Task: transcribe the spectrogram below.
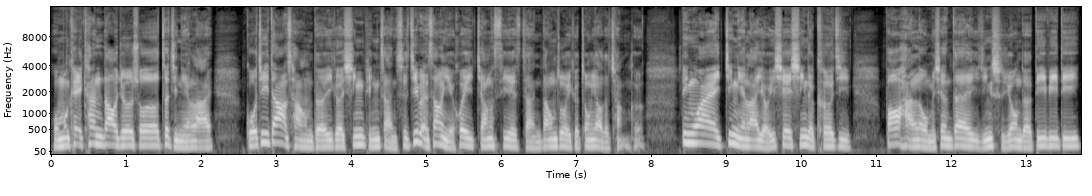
我们可以看到，就是说这几年来，国际大厂的一个新品展示，基本上也会将 CES 展当做一个重要的场合。另外，近年来有一些新的科技，包含了我们现在已经使用的 DVD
